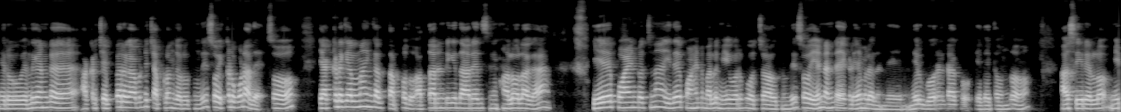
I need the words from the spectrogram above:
మీరు ఎందుకంటే అక్కడ చెప్పారు కాబట్టి చెప్పడం జరుగుతుంది. సో ఇక్కడ కూడా అదే. సో ఎక్కడికి వెళ్ళినా ఇంకా అది తప్పదు. అత్తారింటికి దారేది సినిమాలో లాగా ఏ పాయింట్ వచ్చినా ఇదే పాయింట్ మళ్ళీ మీ వరకు వచ్చా అవుతుంది. సో ఏంటంటే ఇక్కడ ఏం లేదండి. మీరు గోరింటాకు ఏదైతే ఉందో ఆ సీరియల్లో మీ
